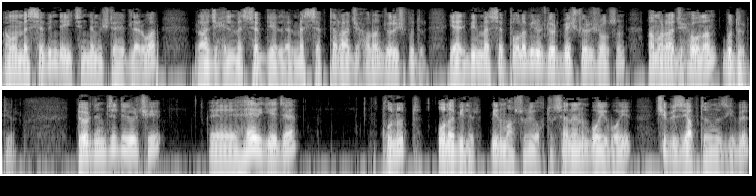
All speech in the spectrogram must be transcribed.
ama mezhebin de içinde müştehidler var. Racihil mezhep diyorlar. Mezhepte racih olan görüş budur. Yani bir mezhepte olabilir 4-5 görüş olsun ama racihi olan budur diyor. Dördüncü diyor ki e, her gece kunut olabilir. Bir mahsuru yoktur senenin boyu boyu. Ki biz yaptığımız gibi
